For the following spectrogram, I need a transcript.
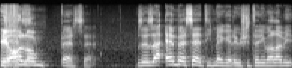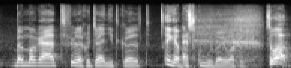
Én hallom. Persze. Azért az ember szeret így megerősíteni valamiben magát, főleg, hogyha ennyit költ. Igen. Ez kurva jó. hát- Szóval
